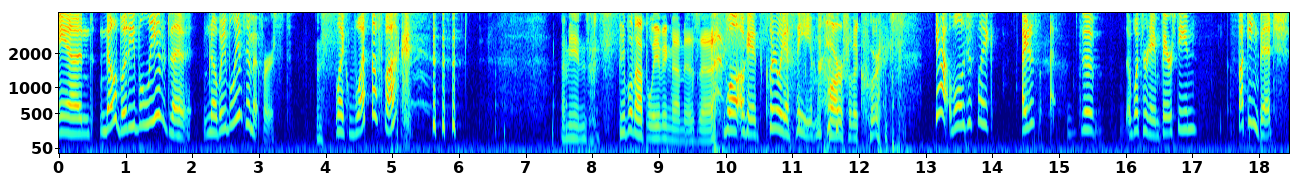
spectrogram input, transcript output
and nobody believed that. Nobody believed him at first. like, what the fuck? I mean, people not believing them is uh, well, okay, it's clearly a theme. par for the course. Yeah, well, it's just like I just the what's her name, Fairstein, fucking bitch.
